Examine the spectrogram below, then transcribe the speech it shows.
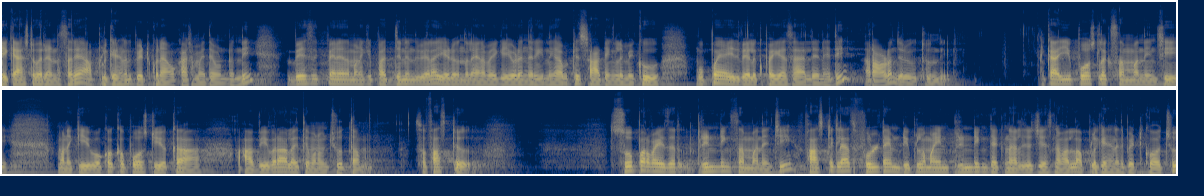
ఏ క్యాస్ట్ వారైనా సరే అప్లికేషన్ అనేది పెట్టుకునే అవకాశం అయితే ఉంటుంది. బేసిక్ పే అనేది మనకి పద్దెనిమిది వేల ఏడు వందల ఎనభైకి ఇవ్వడం జరిగింది కాబట్టి స్టార్టింగ్లో మీకు ముప్పై ఐదు వేలకు పైగా శాలరీ అనేది రావడం జరుగుతుంది. ఇక ఈ పోస్టులకు సంబంధించి మనకి ఒక్కొక్క పోస్ట్ యొక్క ఆ వివరాలు అయితే మనం చూద్దాం. సో ఫస్ట్ సూపర్వైజర్ ప్రింటింగ్ సంబంధించి first class full time diploma in printing technology చేసిన వాళ్ళు అప్లికేషన్ అనేది పెట్టుకోవచ్చు.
